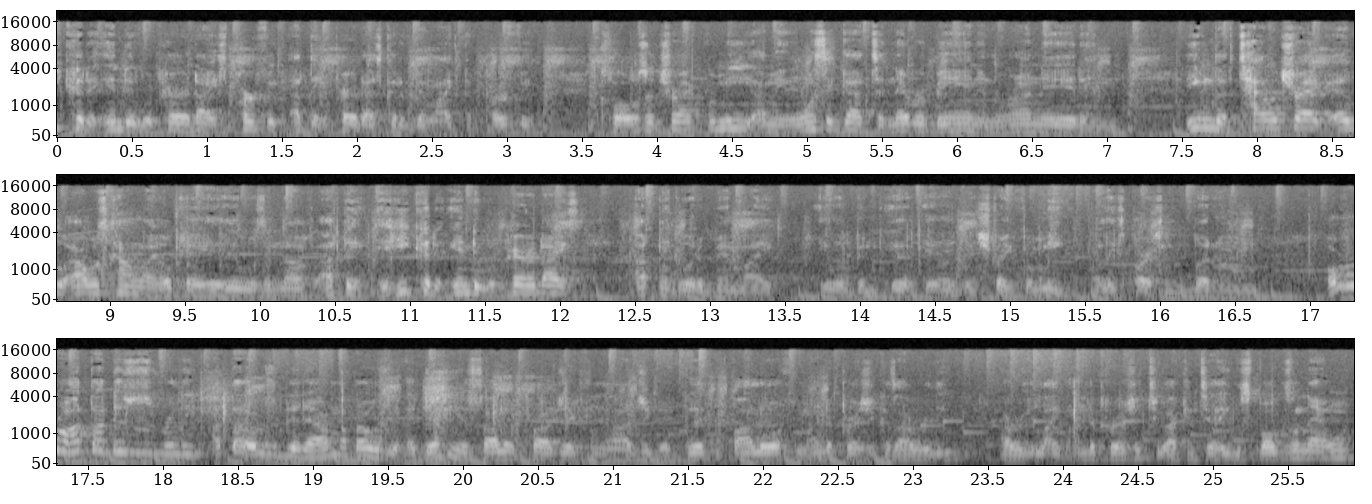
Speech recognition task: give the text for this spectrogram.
he could have ended with Paradise perfect. I think Paradise could have been like the perfect closer track for me. I mean, once it got to Never Been and Run It and even the title track, it, I was kind of like, okay, it was enough. I think he could have ended with Paradise. I think it would have been like it would have been it, it would have been straight for me, at least personally. But um, overall, I thought this was really, I thought it was a good album. I thought it was a, definitely a solid project from Logic, a good follow up from Under Pressure because I really, I really like Under Pressure too. I can tell he was focused on that one,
